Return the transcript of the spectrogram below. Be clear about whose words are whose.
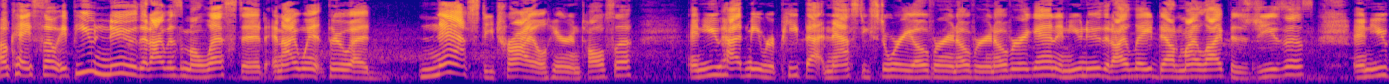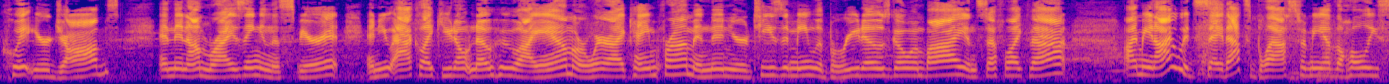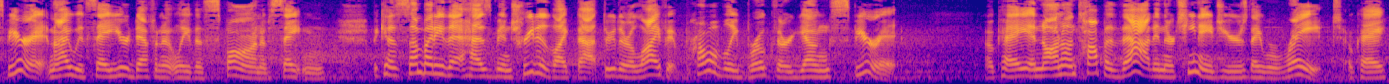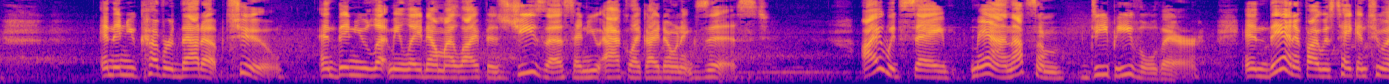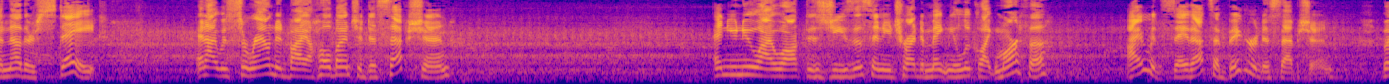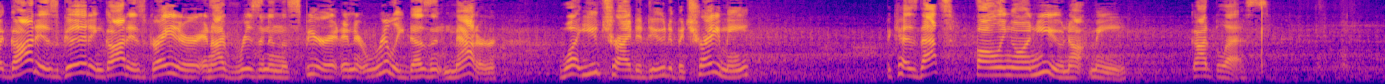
Speaker 1: Okay, so if you knew that I was molested and I went through a nasty trial here in Tulsa, and you had me repeat that nasty story over and over and over again, and you knew that I laid down my life as Jesus, and you quit your jobs, and then I'm rising in the spirit, and you act like you don't know who I am or where I came from, and then you're teasing me with burritos going by and stuff like that. I mean, I would say that's blasphemy of the Holy Spirit, and I would say you're definitely the spawn of Satan. Because somebody that has been treated like that through their life, it probably broke their young spirit. Okay? And on, on top of that, in their teenage years, they were raped. Okay? And then you covered that up too. And then you let me lay down my life as Jesus, and you act like I don't exist. I would say, man, that's some deep evil there. And then if I was taken to another state and I was surrounded by a whole bunch of deception, and you knew I walked as Jesus and you tried to make me look like Martha, I would say that's a bigger deception. But God is good and God is greater, and I've risen in the spirit, and it really doesn't matter what you've tried to do to betray me because that's falling on you, not me. God bless.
